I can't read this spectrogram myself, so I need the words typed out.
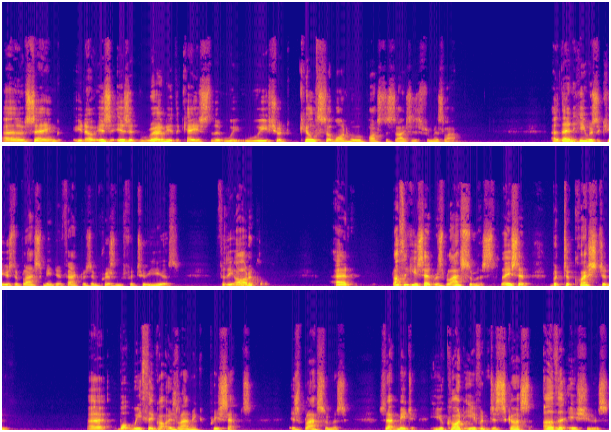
uh, saying, you know, is is it really the case that we we should kill someone who apostatizes from Islam? And then he was accused of blasphemy and, in fact, was imprisoned for two years for the article. And nothing he said was blasphemous. They said, but to question uh, what we think are Islamic precepts is blasphemous. So that means you can't even discuss other issues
